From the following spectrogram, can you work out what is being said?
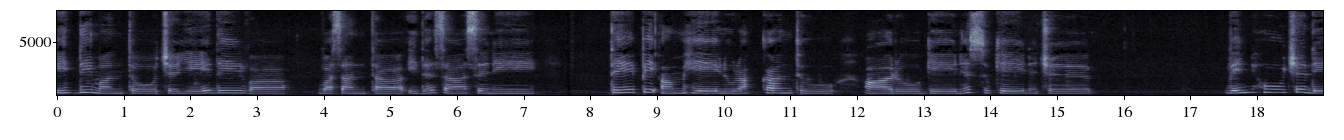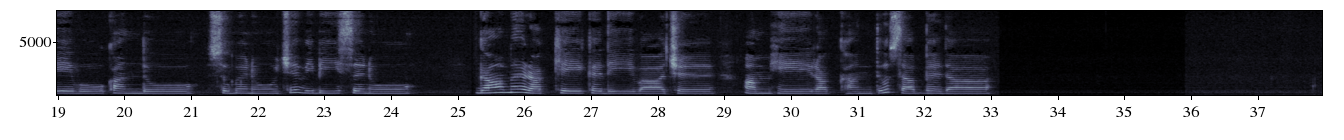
ඉද්දිමන්තෝ ච යේ දේවා වසන්තා ඉද සාසනේ. තේපි අම්හේනු රක්칸තු ආරෝගේන සුකේනච වෙන්හෝච දේවෝ කන්දෝ සුමනෝච විබීසනෝ ගාම රක්ඛේක දේවාච අම්හේ රක්ඛන්තු සබ්බදා।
